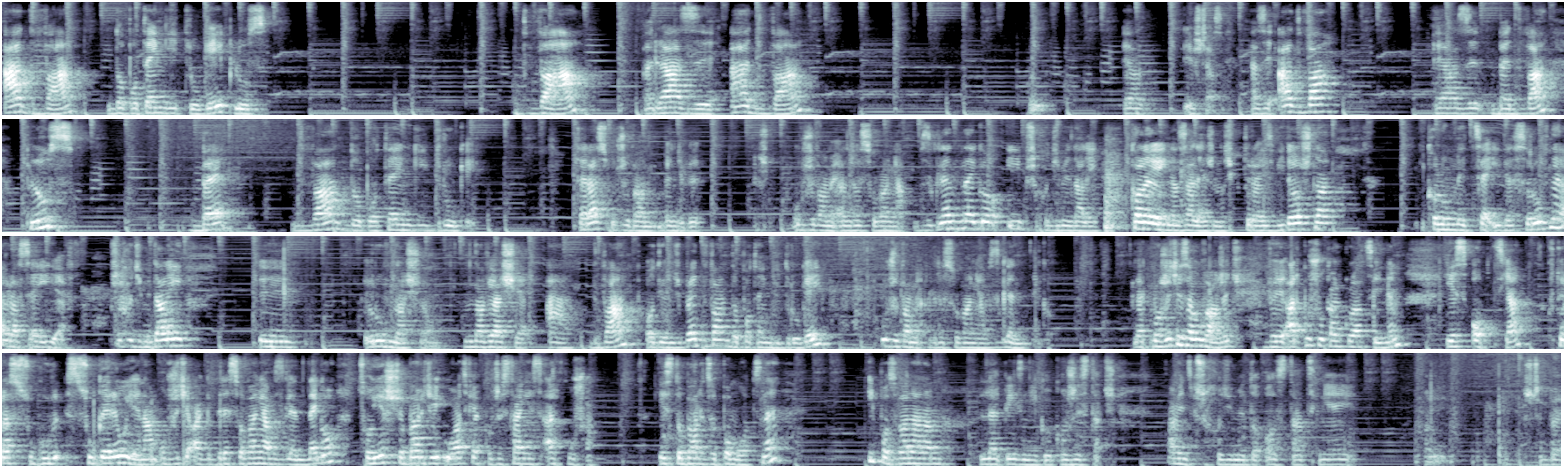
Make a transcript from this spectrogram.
a2 do potęgi drugiej plus 2 razy a2 ja, jeszcze raz razy a2 razy b2 plus b2 do potęgi drugiej. Teraz używamy, będziemy, używamy adresowania względnego i przechodzimy dalej. Kolejna zależność, która jest widoczna, kolumny C i D są równe oraz E i F. Przechodzimy dalej. Y, równa się w nawiasie A2 odjąć B2 do potęgi drugiej. Używamy adresowania względnego. Jak możecie zauważyć, w arkuszu kalkulacyjnym jest opcja, która sugeruje nam użycie adresowania względnego, co jeszcze bardziej ułatwia korzystanie z arkusza. Jest to bardzo pomocne i pozwala nam lepiej z niego korzystać. A więc przechodzimy do ostatniej, oj, jeszcze B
